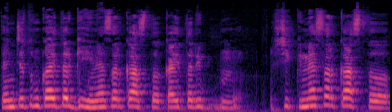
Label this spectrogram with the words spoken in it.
त्यांच्यातून काहीतरी घेण्यासारखं असतं काहीतरी शिकण्यासारखं असतं.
